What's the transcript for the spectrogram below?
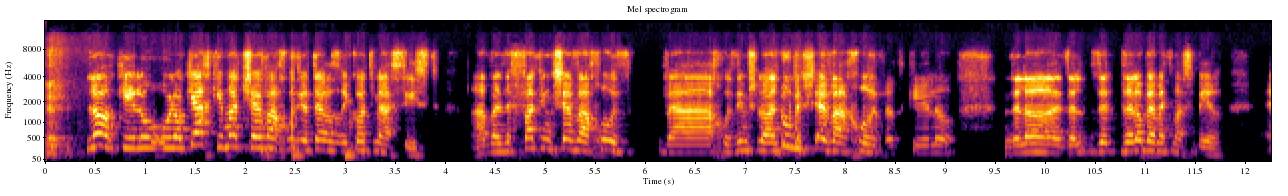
לא, כאילו, הוא לוקח כמעט 7% יותר זריקות מאסיסט, אבל זה fucking 7%, והאחוזים שלו עלו ב-7%, אז כאילו, זה לא, זה, זה, זה לא באמת מסביר. אה,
